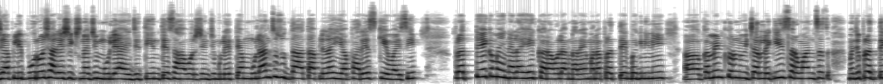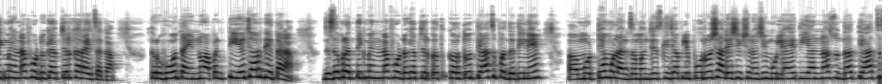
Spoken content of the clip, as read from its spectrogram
जी आपली पूर्वशालेय शिक्षणाची मुले आहेत जे तीन ते सहा वर्षांची मुले आहेत त्या मुलांचं सुद्धा आता आपल्याला या फार एस के वाय सी प्रत्येक महिन्याला हे करावं लागणार आहे. मला प्रत्येक भगिनीने कमेंट करून विचारलं की सर्वांचंच म्हणजे प्रत्येक महिन्याला फोटो कॅप्चर करायचा का? तर हो ताईंनो आपण टी एच आर देताना जसं प्रत्येक महिन्याला फोटो कॅप्चर कर करतो त्याच पद्धतीने मोठ्या मुलांचं. म्हणजेच की जे आपली पूर्व शालेय शिक्षणाची मुले आहेत यांनासुद्धा त्याच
